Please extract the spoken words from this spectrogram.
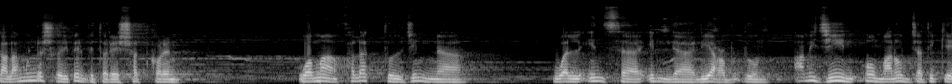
কালামুল্লাহ শরীফের ভিতরে এরশাদ করেন, ওয়ামা খলাক্তুল জিন্না ওয়াল ইনসা ইল্লা লিয়াবুদুন। আমি জিন ও মানব জাতিকে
